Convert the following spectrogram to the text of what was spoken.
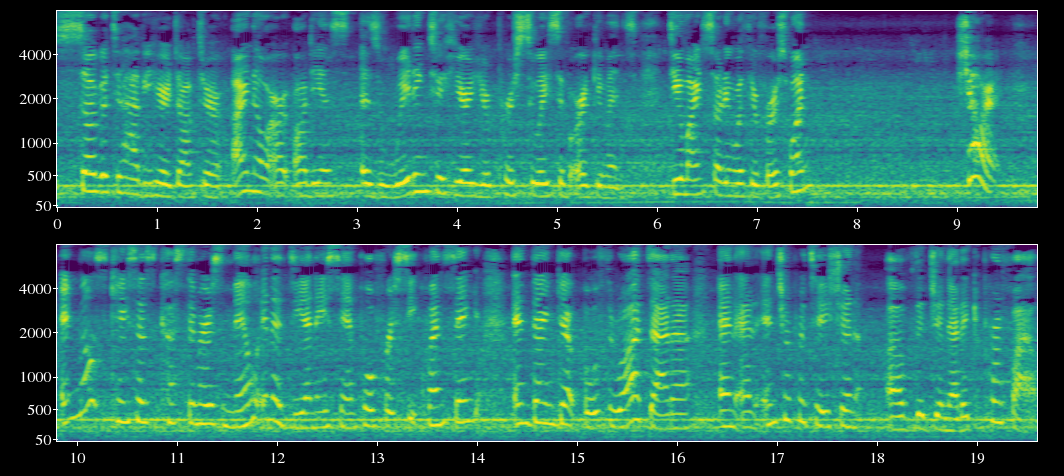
So good to have you here, Doctor. I know our audience is waiting to hear your persuasive arguments. Do you mind starting with your first one? Sure. In most cases, customers mail in a DNA sample for sequencing and then get both raw data and an interpretation of the genetic profile.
